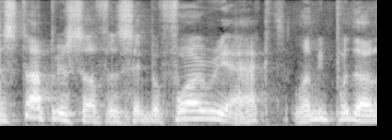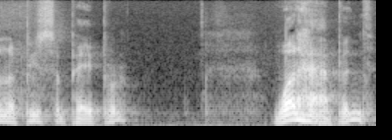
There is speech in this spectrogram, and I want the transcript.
Stop yourself and say, before I react, let me put that on a piece of paper. What happened?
